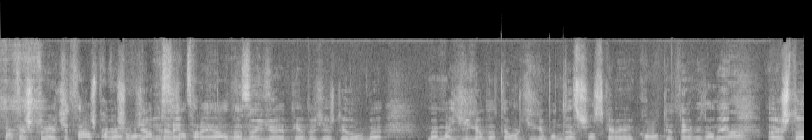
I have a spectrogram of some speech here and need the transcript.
përveç këtyre që thashë, pak a po, shumë po, që janë teza të reja, dhe një gjë e tjetër që është lidhur me me magjiken dhe teurgjiken, po ndoshta s'kemi kohë t'i themi tani, është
